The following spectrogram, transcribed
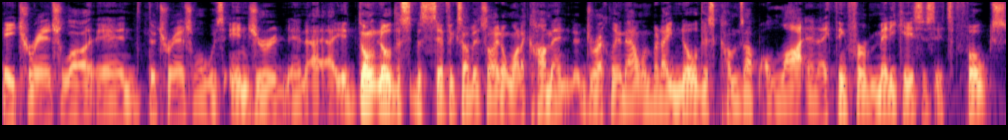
a tarantula and the tarantula was injured. And I, I, don't know the specifics of it, so I don't want to comment directly on that one, but I know this comes up a lot. And I think for many cases, it's folks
